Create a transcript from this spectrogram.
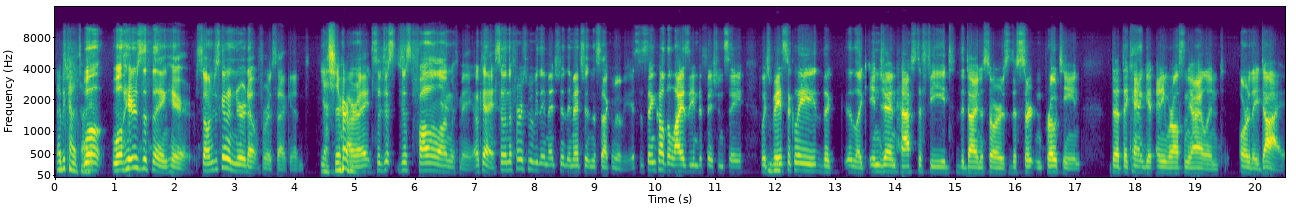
That'd be kind of tight. well, well, here's the thing here. So I'm just gonna nerd out for a second. yes, sir. All right, so just just follow along with me. Okay, so in the first movie they mentioned it, they mentioned it in the second movie. It's this thing called the lysine deficiency, which Mhm. basically the like InGen has to feed the dinosaurs this certain protein that they can't get anywhere else on the island or they die.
